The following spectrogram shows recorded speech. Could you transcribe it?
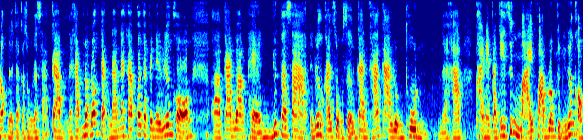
นอกเหนือจากกระทรวงอุตสาหกรรมนะครับนอกนอกจากนั้นนะครับก็จะเป็นในเรื่องของอการวางแผนยุทธศาสตร์ ในเรื่องของการส่งเสริมการค้าการลงทุน นะครับภายในประเทศซึ่งหมายความรวมถึงในเรื่องของ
